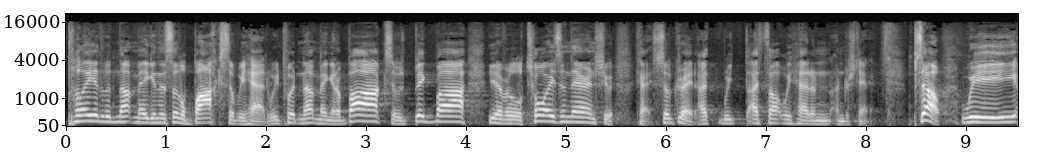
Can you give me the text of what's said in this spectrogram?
play it with nutmeg in this little box that we had. We put nutmeg in a box. It was big box. You have little toys in there and shoot. Okay, so great. I, we, I thought we had an understanding. So we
